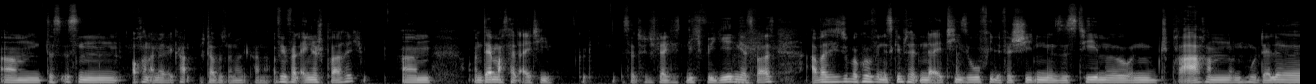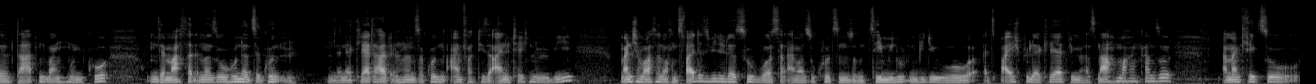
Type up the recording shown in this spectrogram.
Ähm, das ist ein, auch ein Amerikaner, ich glaube, es ist ein Amerikaner, auf jeden Fall englischsprachig. Ähm, und der macht halt IT. Gut, ist natürlich vielleicht nicht für jeden jetzt was, aber was ich super cool finde, es gibt halt in der IT so viele verschiedene Systeme und Sprachen und Modelle, Datenbanken und Co. Und der macht halt immer so 100 Sekunden. Und dann erklärt er halt in 100 Sekunden einfach diese eine Technologie. Manchmal macht er noch ein zweites Video dazu, wo er es dann einmal so kurz in so einem 10-Minuten-Video als Beispiel erklärt, wie man das nachmachen kann. So. Aber man kriegt so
